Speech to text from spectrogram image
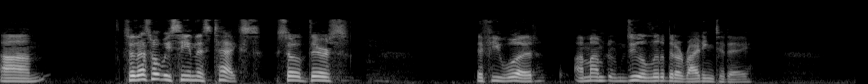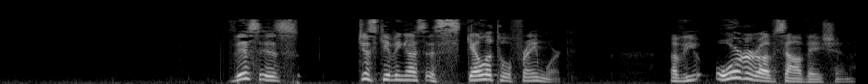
Um, so that's what we see in this text. So there's, if you would, I'm, I'm going to do a little bit of writing today. This is just giving us a skeletal framework of the order of salvation,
